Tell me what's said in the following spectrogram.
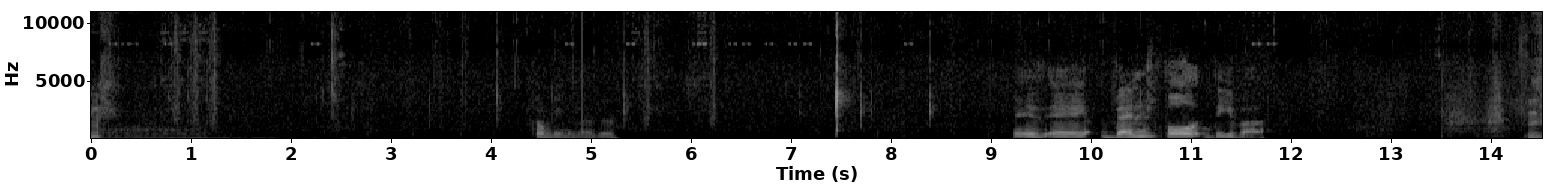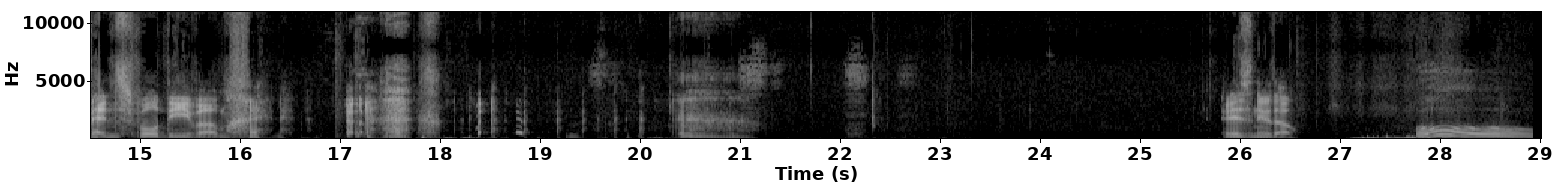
Tell him being a manager. It is a vengeful diva. Vengeful diva. My... it is new though. Ooh.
